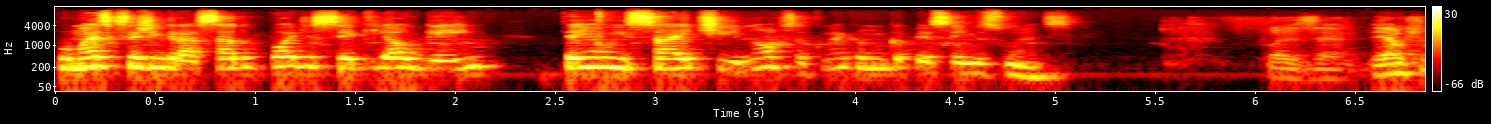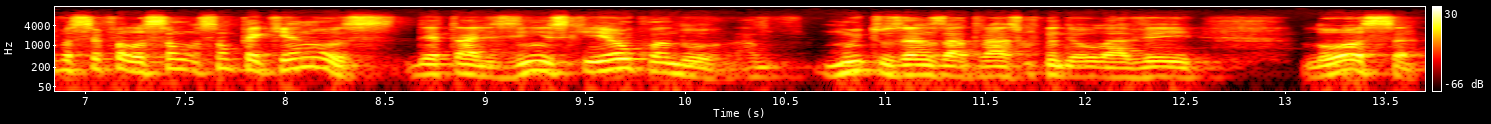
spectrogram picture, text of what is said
por mais que seja engraçado, pode ser que alguém tenha um insight, nossa, como é que eu nunca pensei nisso antes? Pois é. É o que você falou, são, são pequenos detalhezinhos que eu, quando, há muitos anos atrás, quando eu lavei louça,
